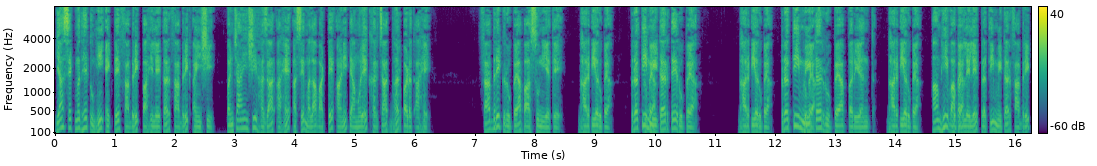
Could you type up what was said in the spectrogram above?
या सेटमध्ये तुम्ही एकटे फॅब्रिक पाहिले तर फॅब्रिक ऐंशी पंच्याऐंशी हजार आहे असे मला वाटते आणि त्यामुळे खर्चात भर पडत आहे. फॅब्रिक रुपयापासून येते. भारतीय रुपया. प्रति. मीटर ते रुपया. भारतीय रुपया प्रति रुपया. मीटर रुपयापर्यंत भारतीय रुपया. आम्ही वापरलेले प्रति मीटर फॅब्रिक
